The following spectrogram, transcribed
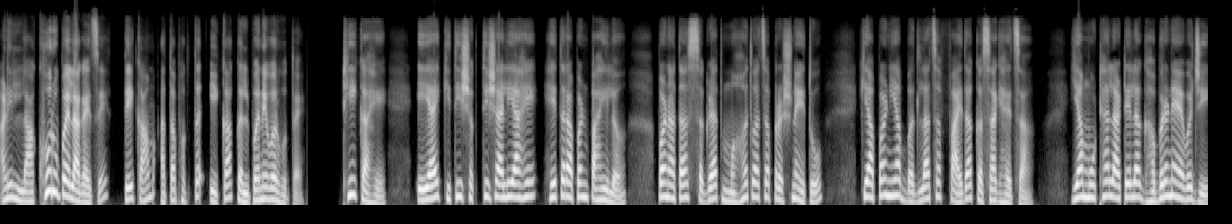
आणि लाखो रुपये लागायचे ते काम आता फक्त एका कल्पनेवर होतंय. ठीक आहे ए आय किती शक्तिशाली आहे हे तर आपण पाहिलं पण आता सगळ्यात महत्त्वाचा प्रश्न येतो की आपण या बदलाचा फायदा कसा घ्यायचा? या मोठ्या लाटेला घाबरण्याऐवजी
